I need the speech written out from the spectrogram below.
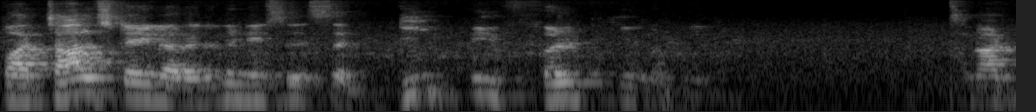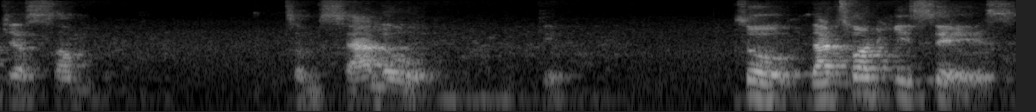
For Charles Taylor, recognition is a deeply felt human need. It's not just some some shallow thing. So that's what he says.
